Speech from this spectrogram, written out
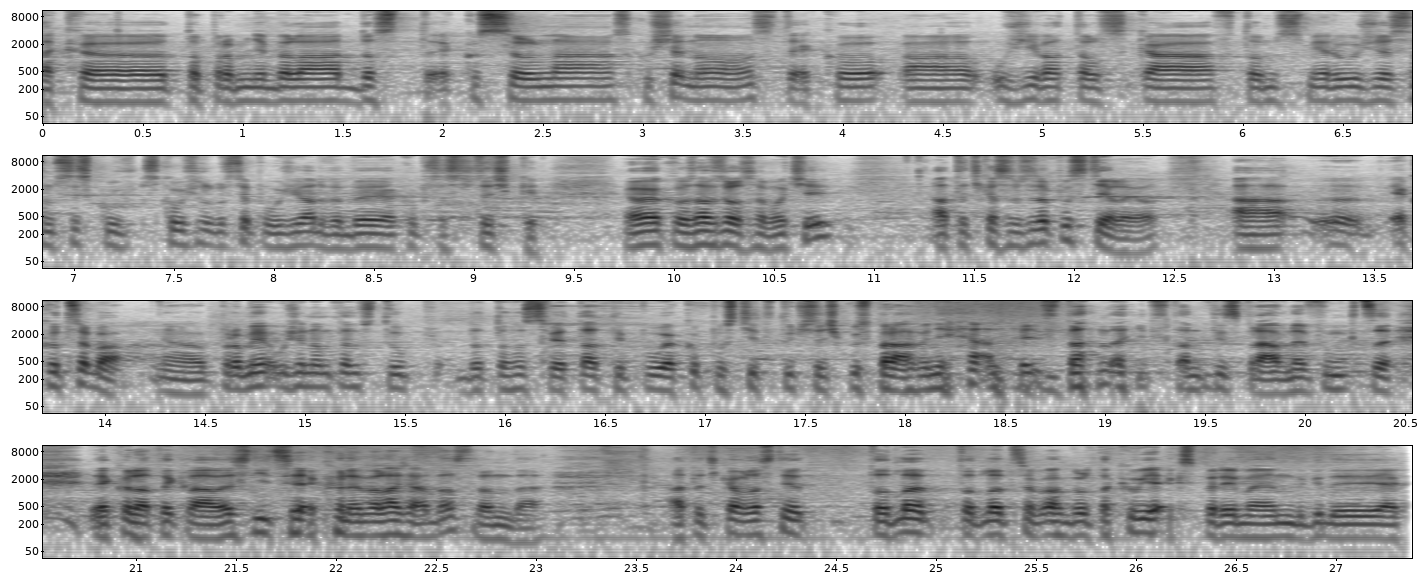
tak eh, to pro mě byla dost jako silná zkušenost, jako uh, uživatelská v tom směru, že jsem si zkoušel prostě používat weby jako přes čtečky. Jo, jako zavřel jsem oči a teďka jsem se dopustil, jo. A uh, jako třeba uh, pro mě už jenom ten vstup do toho světa typu jako pustit tu čtečku správně a najít tam, najít tam ty správné funkce, jako na té klávesnici, jako nebyla žádná sranda. A teďka vlastně tohle, tohle třeba byl takový experiment, kdy jak,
